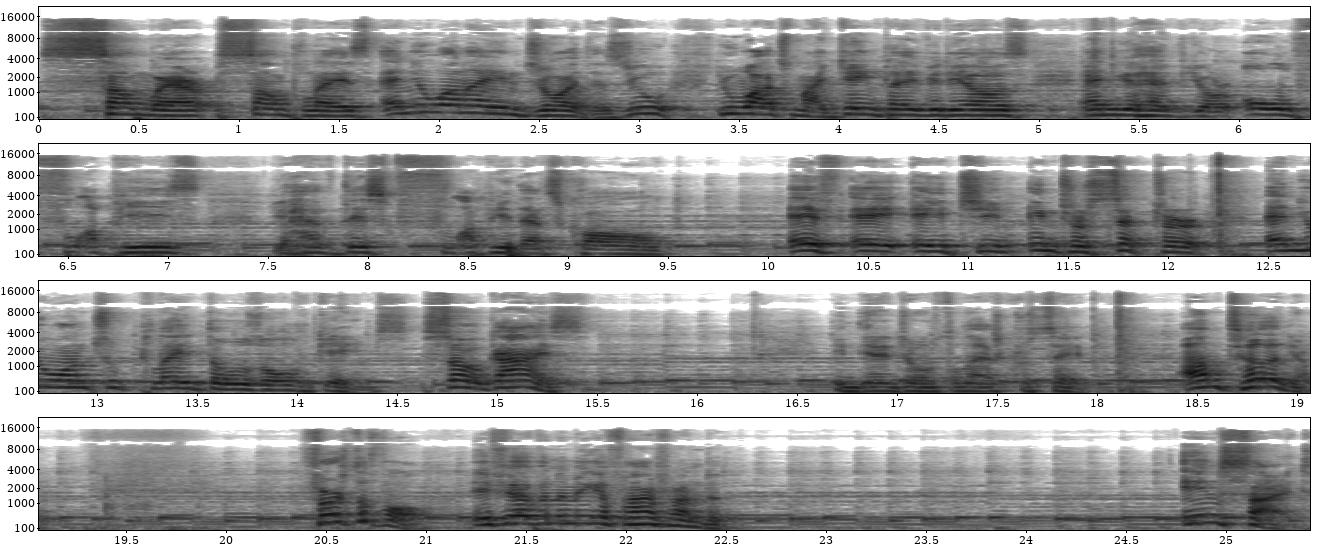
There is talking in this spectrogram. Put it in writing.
somewhere, someplace, and you want to enjoy this. You, you watch my gameplay videos, and you have your old floppies. You have this floppy that's called FA-18 Interceptor and you want to play those old games. So guys, Indiana Jones The Last Crusade. I'm telling you, first of all, if you have an Amiga 500, inside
